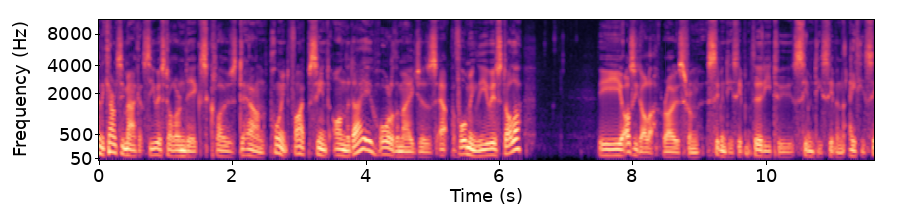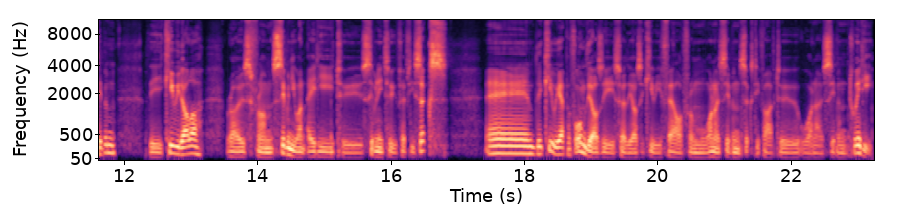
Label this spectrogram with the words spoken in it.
In the currency markets, the US dollar index closed down 0.5% on the day, all of the majors outperforming the US dollar. The Aussie dollar rose from 77.30 to 77.87. The Kiwi dollar rose from 71.80 to 72.56. And the Kiwi outperformed the Aussie, so the Aussie Kiwi fell from 107.65 to 107.20.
